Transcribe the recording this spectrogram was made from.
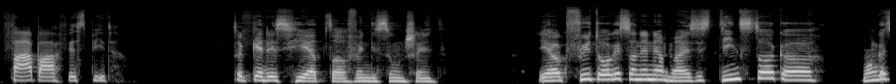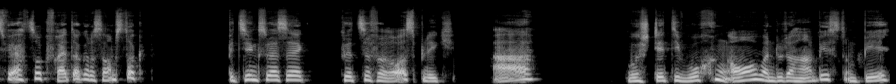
fahrbar für Speed. Da geht das Herz auf, wenn die Sonne scheint. Ja, viele Tage sind ja nicht mehr. Es ist Dienstag, äh, wann geht's für euch zurück? Freitag oder Samstag? Beziehungsweise kurzer Vorausblick. A, wo steht die Wochen an, wenn du daheim bist? Und B,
